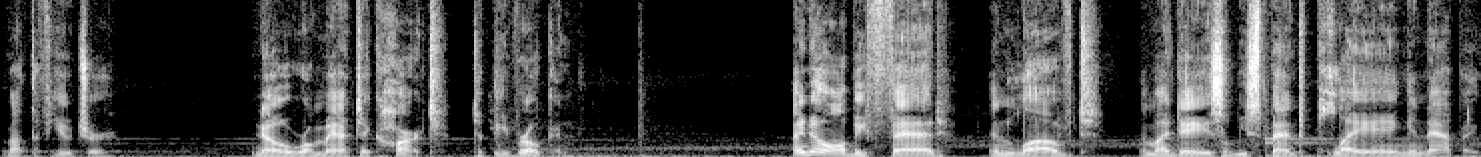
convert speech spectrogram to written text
about the future, no romantic heart to be broken. I know I'll be fed and loved, and my days will be spent playing and napping.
